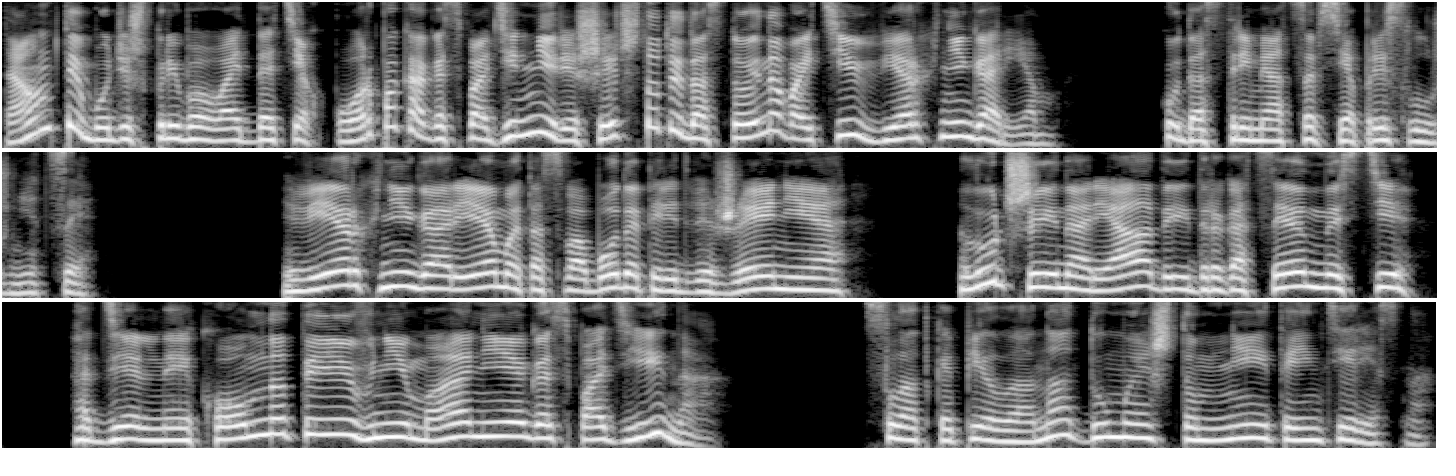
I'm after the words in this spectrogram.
Там ты будешь пребывать до тех пор, пока господин не решит, что ты достойна войти в верхний гарем, куда стремятся все прислужницы. Верхний гарем — это свобода передвижения, лучшие наряды и драгоценности, отдельные комнаты и внимание господина. Сладко пела она, думая, что мне это интересно.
